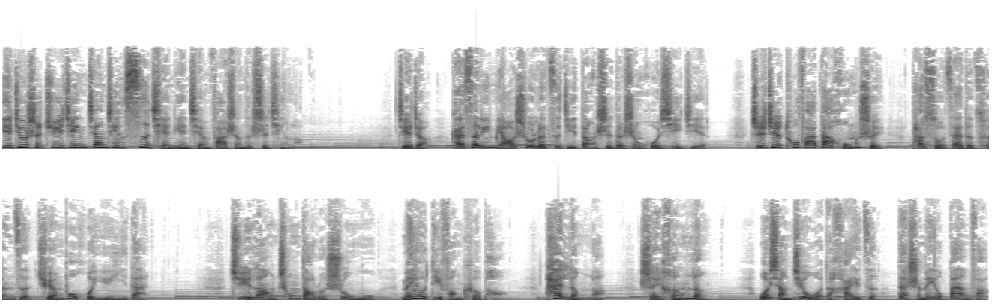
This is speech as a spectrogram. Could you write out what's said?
也就是距今将近四千年前发生的事情了。接着，凯瑟琳描述了自己当时的生活细节，直至突发大洪水，她所在的村子全部毁于一旦。巨浪冲倒了树木，没有地方可跑，太冷了，水很冷。我想救我的孩子，但是没有办法，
